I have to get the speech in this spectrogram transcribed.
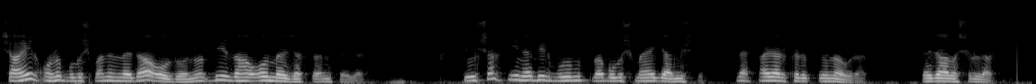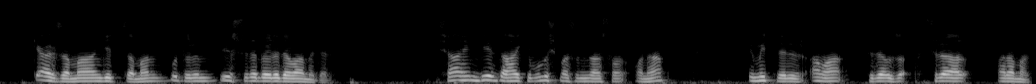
Şahin onu buluşmanın veda olduğunu, bir daha olmayacaklarını söyler. Gülşah yine bir umutla buluşmaya gelmiştir ve hayal kırıklığına uğrar. Vedalaşırlar. Gel zaman git zaman bu durum bir süre böyle devam eder. Şahin bir dahaki buluşmasından sonra ona ümit verir ama süre uza- süre ar- aramaz.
